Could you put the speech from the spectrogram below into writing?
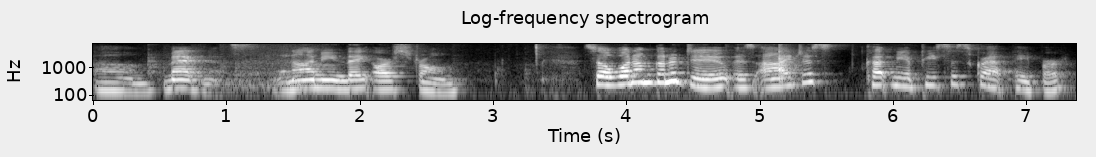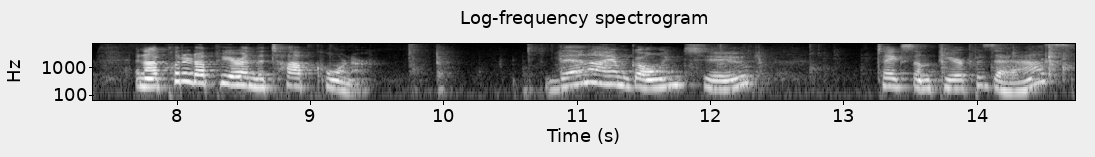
um, magnets. And I mean, they are strong. So what I'm going to do is I just cut me a piece of scrap paper and I put it up here in the top corner. Then I am going to take some Pear Pizzazz.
